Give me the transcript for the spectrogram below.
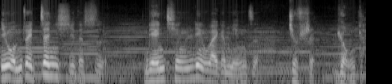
因为我们最珍惜的是年轻，另外一个名字就是勇敢。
